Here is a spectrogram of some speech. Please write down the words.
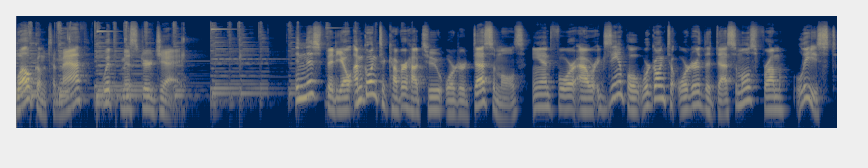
Welcome to Math with Mr. J. In this video, I'm going to cover how to order decimals, and for our example, we're going to order the decimals from least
